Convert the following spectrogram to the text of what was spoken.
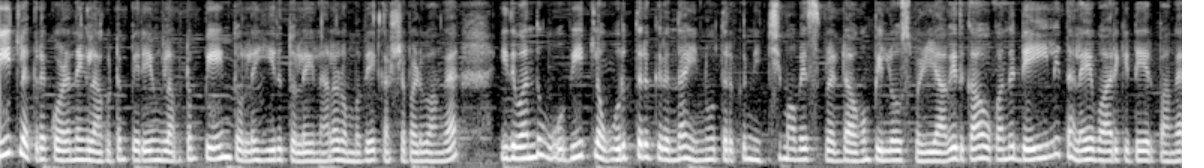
வீட்டில் இருக்கிற குழந்தைங்களாகட்டும் பெரியவங்களாகட்டும் பெயின் தொல்லை ஈறு தொல்லைனால ரொம்பவே கஷ்டப்படுவாங்க. இது வந்து வீட்டில் ஒருத்தருக்கு இருந்தால் இன்னொருத்தருக்கு நிச்சயமாகவே ஸ்ப்ரெட் ஆகும் பில்லோஸ் வழியாக இதுக்காக உட்காந்து டெய்லி தலையை வாரிக்கிட்டே இருப்பாங்க.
